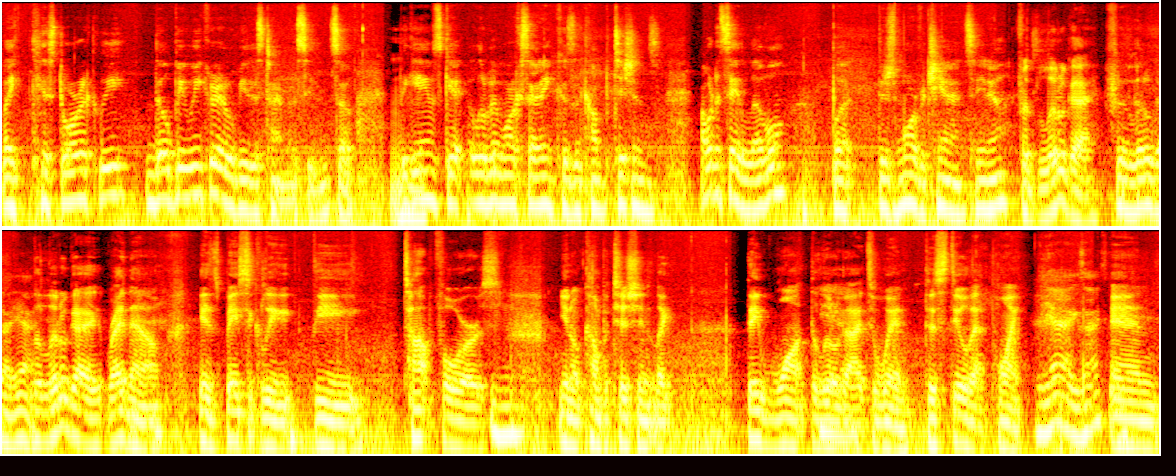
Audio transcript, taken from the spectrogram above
like historically they'll be weaker, it'll be this time of the season. So the Mhm. games get a little bit more exciting because the competition's I wouldn't say level, but there's more of a chance, you know, For the little guy, for the little guy. Yeah. the little guy right now is basically the top 4s Mhm. you know, competition. Like they want the little Yeah. guy to win to steal that point. Yeah, exactly. And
